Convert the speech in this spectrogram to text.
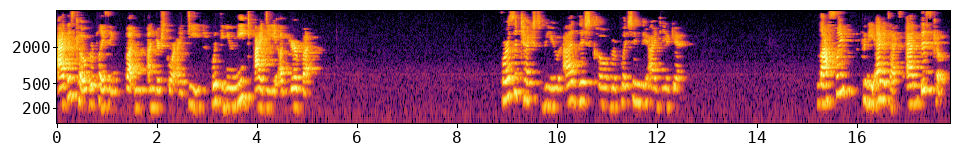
Add this code replacing button underscore ID with the unique ID of your button. For the text view, add this code replacing the ID again. Lastly, for the edit text, add this code.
